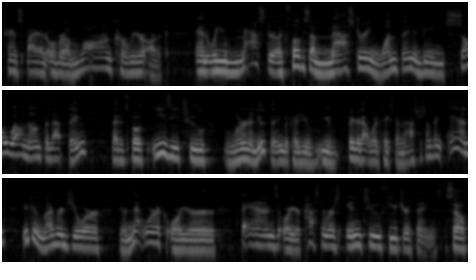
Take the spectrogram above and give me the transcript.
transpired over a long career arc. And when you master, like focus on mastering one thing and being so well known for that thing that it's both easy to learn a new thing because you've you've figured out what it takes to master something and you can leverage your your network or your fans or your customers into future things. So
